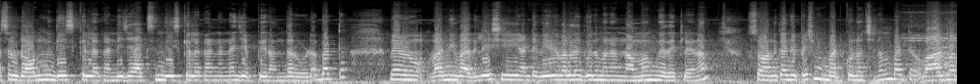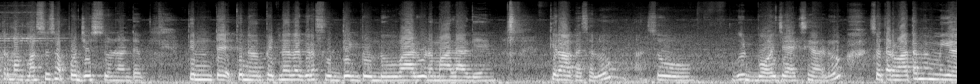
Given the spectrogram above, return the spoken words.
అసలు డాగ్ని తీసుకెళ్ళకండి జాక్సన్ వదలకండి అనే చెప్పారు అందరు కూడా. బట్ మేము వాడిని వదిలేసి అంటే వేరే వాళ్ళ దగ్గర మనం నమ్మం కదా ఎట్లయినా. సో అందుకని చెప్పేసి మేము పట్టుకొని వచ్చినాం. బట్ వాడు మాత్రం మాకు మస్తు సపోర్ట్ చేస్తుండే. అంటే తింటే తిన పెట్టిన దగ్గర ఫుడ్ తింటుండు. వాడు కూడా మాలాగే. కిరాక్ అసలు. సో గుడ్ బాయ్ జాక్సీ ఆడు సో తర్వాత మేము ఇక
